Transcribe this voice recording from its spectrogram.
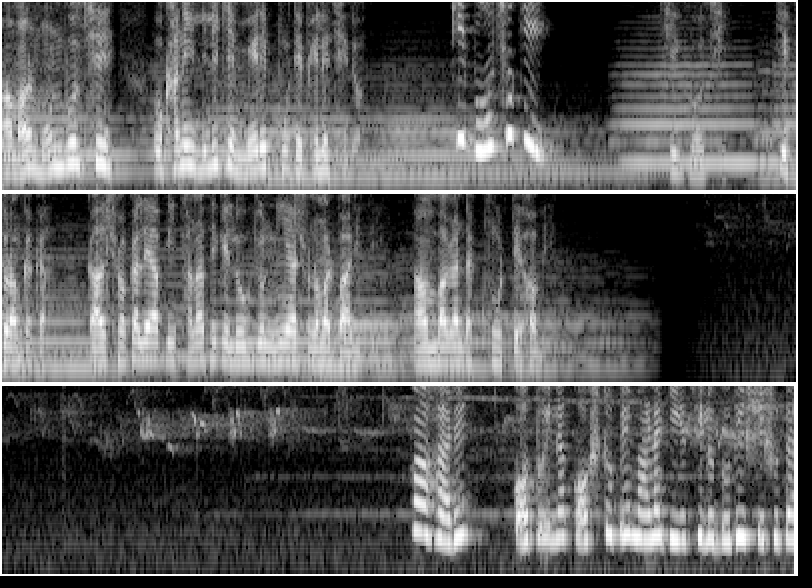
আমার মন বলছে ওখানেই লিলিকে মেরে পুঁতে ফেলেছিল। কি বলছো কি? ঠিক বলছি। চিত্তরাম কাকা কাল সকালে আপনি থানা থেকে লোকজন নিয়ে আসুন আমার বাড়িতে। আম বাগানটা খুঁড়তে হবে। আহারে কতই না কষ্ট পেয়ে মারা গিয়েছিল দুধের শিশুটা।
